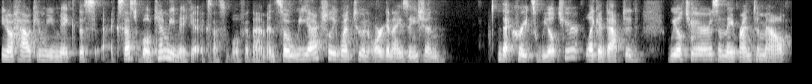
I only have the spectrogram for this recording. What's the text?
You know, how can we make this accessible? Can we make it accessible for them? And so we actually went to an organization that creates wheelchair, like adapted wheelchairs, and they rent them out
